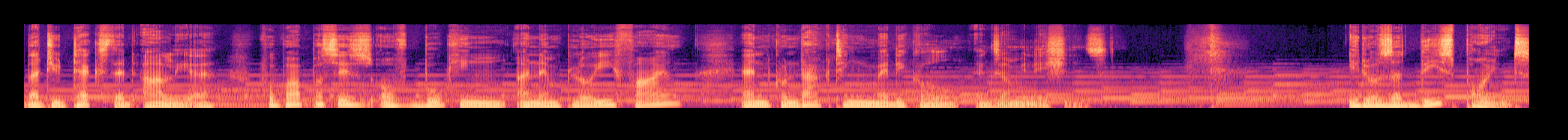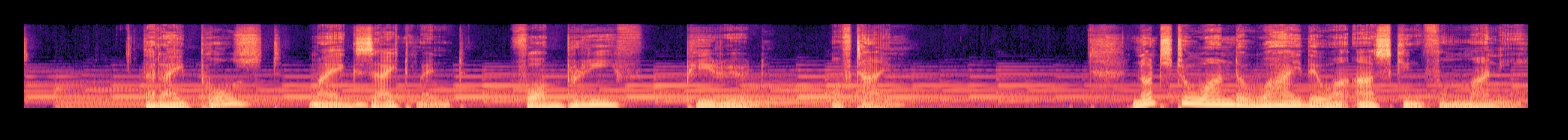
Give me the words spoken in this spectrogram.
that you texted earlier for purposes of booking an employee file and conducting medical examinations. It was at this point that I paused my excitement for a brief period of time. Not to wonder why they were asking for money,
